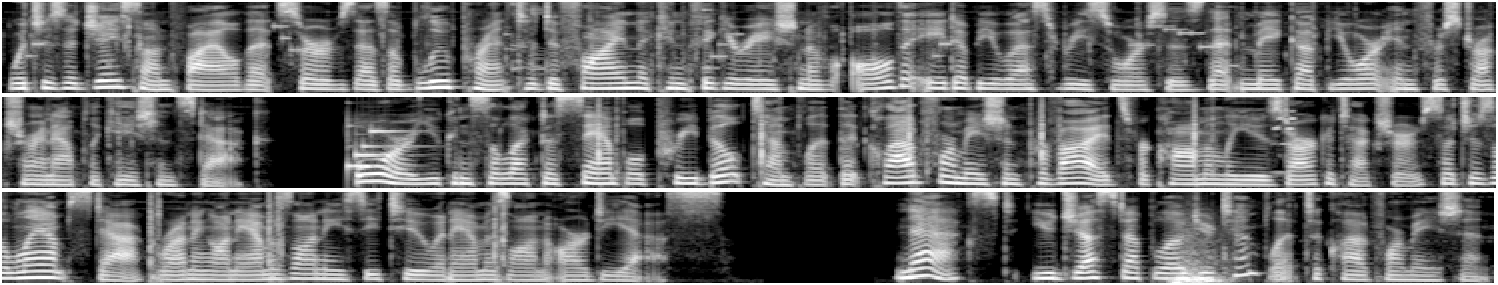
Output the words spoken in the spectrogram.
which is a JSON file that serves as a blueprint to define the configuration of all the AWS resources that make up your infrastructure and application stack. Or you can select a sample pre-built template that CloudFormation provides for commonly used architectures, such as a LAMP stack running on Amazon EC2 and Amazon RDS. Next, you just upload your template to CloudFormation.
